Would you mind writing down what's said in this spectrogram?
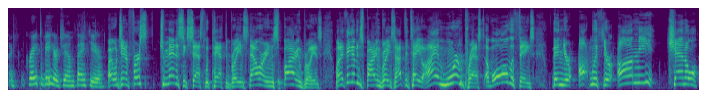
Great to be here, Jim. Thank you. All right, well, Gina, first, tremendous success with Path to Brilliance. Now we're in Inspiring Brilliance. When I think of Inspiring Brilliance, I have to tell you, I am more impressed of all the things than your uh, with your Omni channel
